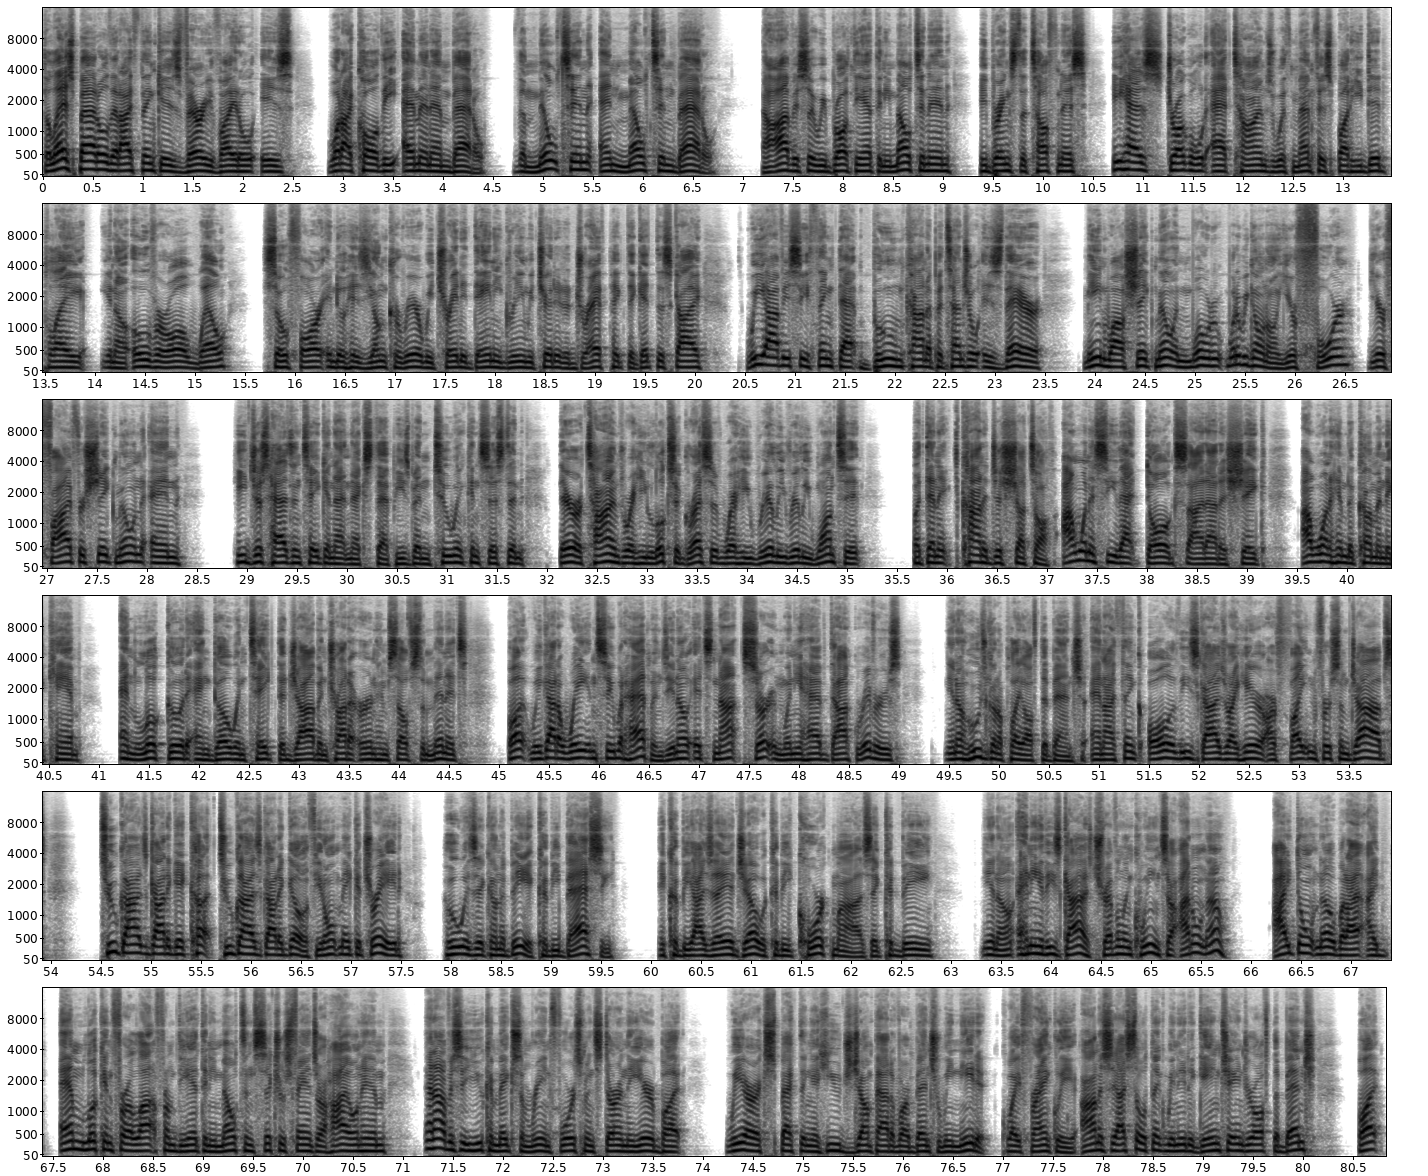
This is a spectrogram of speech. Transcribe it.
The last battle that I think is very vital is what I call the M&M battle, the Milton and Melton battle. Now, obviously, we brought De'Anthony Melton in. He brings the toughness. He has struggled at times with Memphis, but he did play, you know, overall well so far into his young career. We traded Danny Green. We traded a draft pick to get this guy. We obviously think that boom kind of potential is there. Meanwhile, Shake Milton, what, what are we going on? Year four, year five for Shake Milton, and he just hasn't taken that next step. He's been too inconsistent. There are times where he looks aggressive, where he really, really wants it, but then it kind of just shuts off. I want to see that dog side out of Shake. I want him to come into camp and look good and go and take the job and try to earn himself some minutes. But we got to wait and see what happens. You know, it's not certain when you have Doc Rivers, you know, who's going to play off the bench. And I think all of these guys right here are fighting for some jobs. Two guys got to get cut. Two guys got to go. If you don't make a trade, who is it going to be? It could be Bassey. It could be Isaiah Joe. It could be Korkmaz. It could be, you know, any of these guys, Trevelin Queen. So I don't know. I don't know, but I, I am looking for a lot from De'Anthony Melton. Sixers fans are high on him. And obviously, you can make some reinforcements during the year, but we are expecting a huge jump out of our bench. We need it, quite frankly. Honestly, I still think we need a game changer off the bench, but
